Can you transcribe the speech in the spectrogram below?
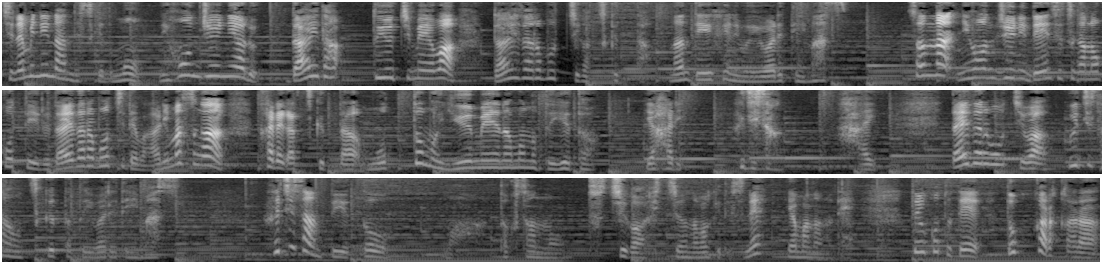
ちなみになんですけども、日本中にある大田という地名は、大太郎ぼっちが作ったなんていう風にも言われています。そんな日本中に伝説が残っている大太郎ぼっちではありますが、彼が作った最も有名なものというと、やはり富士山。はい。大太郎ぼっちは富士山を作ったと言われています。富士山っていうと、まあ、たくさんの土が必要なわけですね。山なので。ということで、どこからから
